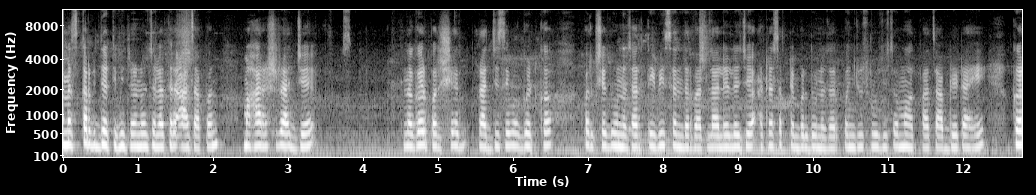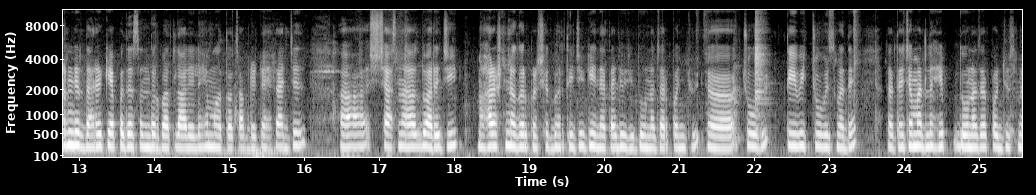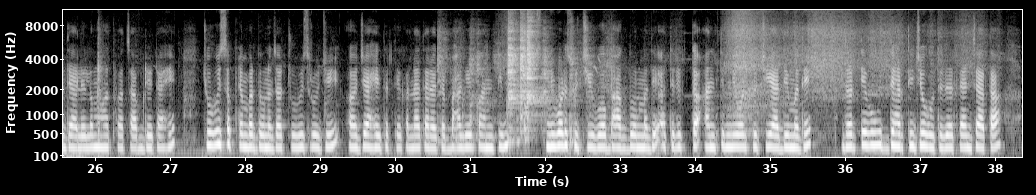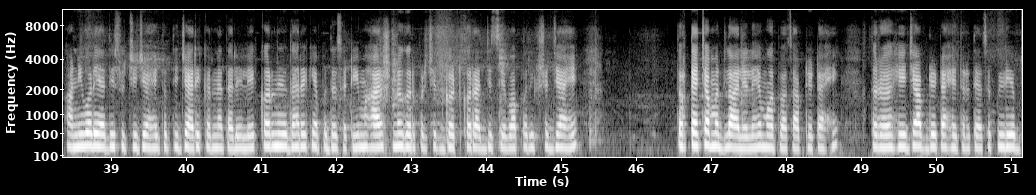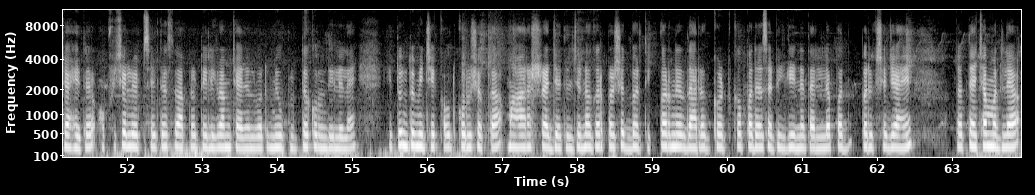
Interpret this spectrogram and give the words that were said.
नमस्कार विद्यार्थी मित्रांनो चला तर आज आपण महाराष्ट्र राज्य नगर परिषद राज्यसेवा गटक परीक्षा दोन हजार तेवीस संदर्भातलं आलेलं जे अठरा सप्टेंबर दोन हजार पंचवीस रोजीचं महत्त्वाचं अपडेट आहे. कर निर्धारक या पदासंदर्भातलं आलेलं हे महत्त्वाचं अपडेट आहे. राज्य शासनाद्वारे जी महाराष्ट्र नगर परिषद भरती जी घेण्यात आली होती दोन हजार पंचवीस चोवीस तेवीस चोवीसमध्ये तर त्याच्यामधलं हे दोन हजार पंचवीसमध्ये आलेलं महत्त्वाचं अपडेट आहे. चोवीस सप्टेंबर दोन हजार चोवीस रोजी जे आहे तर ते करण्यात आलं तर भाग एक अंतिम निवड सूची व भाग दोनमध्ये अतिरिक्त अंतिम निवड सूची यादीमध्ये जर ते विद्यार्थी जे होते तर त्यांच्या आता निवड यादी सूची जी आहे तर ती जारी करण्यात आलेली आहे. कर निर्धारक या पदासाठी महाराष्ट्र नगर परिषद गट कर राज्यसेवा परीक्षा जी आहे तर त्याच्यामधलं आलेलं हे महत्त्वाचं अपडेट आहे. तर हे जे अपडेट आहे तर त्याचं पी डी एफ जे आहे तर ऑफिशियल वेबसाईट तसं आपल्या टेलिग्राम चॅनलवर मी उपलब्ध करून दिलेलं आहे. इथून तुम्ही चेकआउट करू शकता. महाराष्ट्र राज्यातील जे नगर परिषद भरती करनिर्धारक गट क पदासाठी घेण्यात आलेल्या पद परीक्षा जी आहे तर त्याच्यामधल्या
